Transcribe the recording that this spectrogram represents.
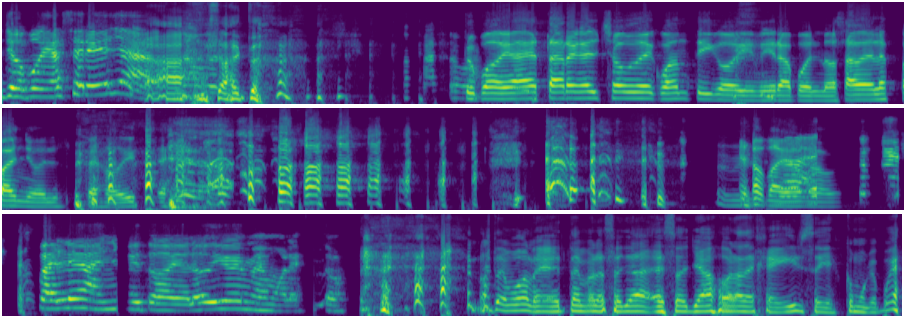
Yo podía ser ella. Ah, exacto. Tú podías estar en el show de Cuántico y mira, por no saber el español, te jodiste. mira para Un par de años y todavía lo digo y me molesto. no te molestes, pero eso ya, eso ya es hora de reírse y es como que pues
